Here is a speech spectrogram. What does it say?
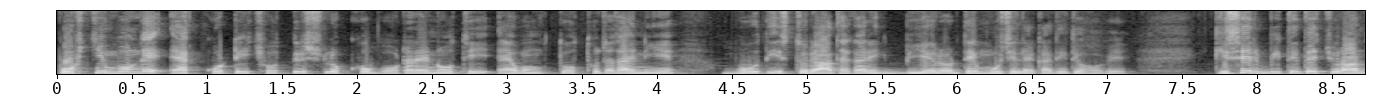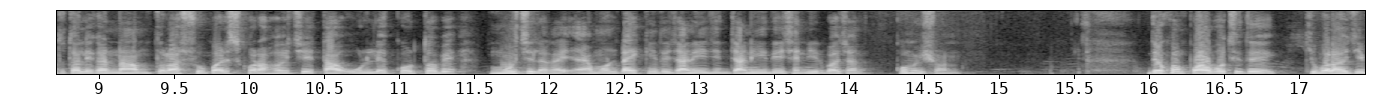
পশ্চিমবঙ্গে এক কোটি ছত্রিশ লক্ষ ভোটারের নথি এবং তথ্য যাচাই নিয়ে বুথ স্তরে আধিকারিক বিএলওতে মুছে লেখা দিতে হবে। কিসের ভিত্তিতে চূড়ান্ত তালিকার নাম তোলার সুপারিশ করা হয়েছে তা উল্লেখ করতে হবে মুছে লেখায়। এমনটাই কিন্তু জানিয়ে জানিয়ে দিয়েছে নির্বাচন কমিশন। দেখুন, পরবর্তীতে কী বলা হয়েছে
